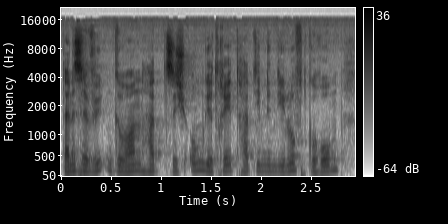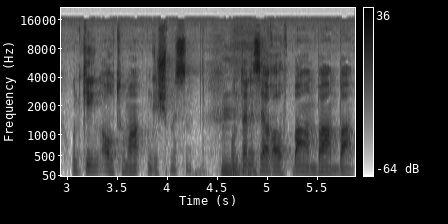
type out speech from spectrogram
Dann ist er wütend geworden, hat sich umgedreht, hat ihn in die Luft gehoben und gegen Automaten geschmissen. Hm. Und dann ist er rauf, bam, bam, bam.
